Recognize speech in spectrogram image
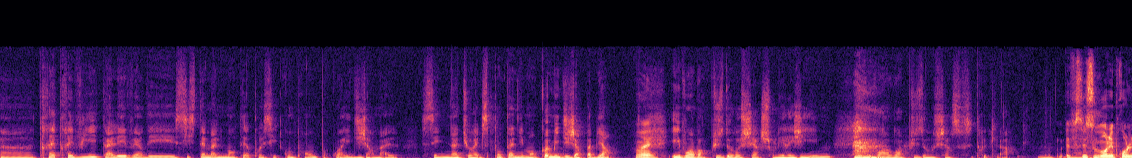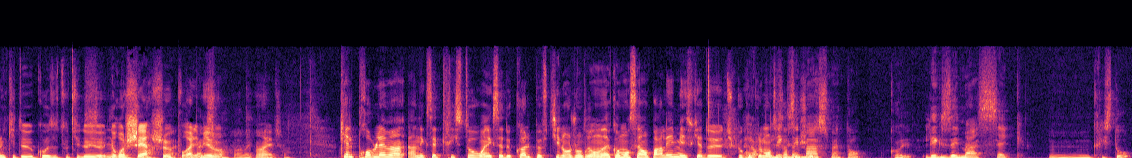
un- très, très vite aller vers des systèmes alimentaires pour essayer de comprendre pourquoi ils digèrent mal. C'est naturel, spontanément. Comme ils digèrent pas bien, Ouais. ils vont avoir plus de recherches sur les régimes, ils vont avoir plus de recherches sur ces trucs-là. C'est souvent les problèmes qui te causent toute une, une recherche ouais, pour aller mieux. Quels problèmes un, excès de cristaux ou un excès de colle peuvent-ils engendrer? On a commencé à en parler, mais est-ce qu'il y a de, tu peux Alors, complémenter certaines L'eczéma choses? ce printemps, colle. L'eczéma sec, euh, cristaux.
